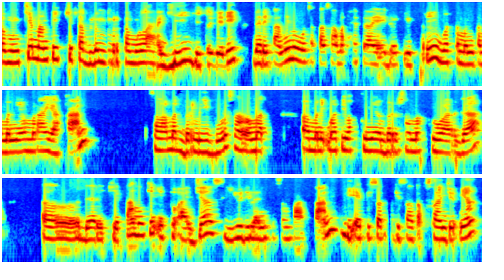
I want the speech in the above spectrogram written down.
uh, mungkin nanti kita belum bertemu lagi gitu. Jadi dari kami mengucapkan selamat Hari Raya Idul Fitri buat teman-teman yang merayakan. Selamat berlibur, selamat uh, menikmati waktunya bersama keluarga. Uh, dari kita mungkin itu aja. See you di lain kesempatan di episode Gisata selanjutnya.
